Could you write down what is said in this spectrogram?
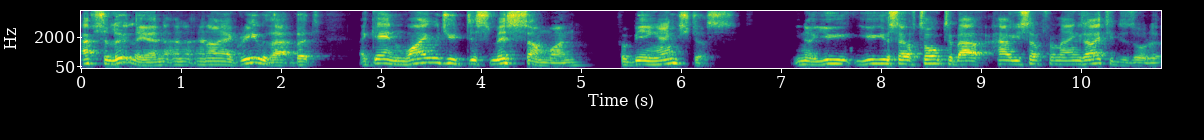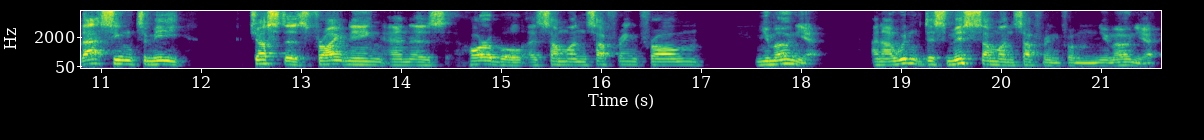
Absolutely, and, and, and I agree with that. But again, why would you dismiss someone for being anxious? You know, you, you yourself talked about how you suffer from anxiety disorder. That seemed to me just as frightening and as horrible as someone suffering from pneumonia. And I wouldn't dismiss someone suffering from pneumonia.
